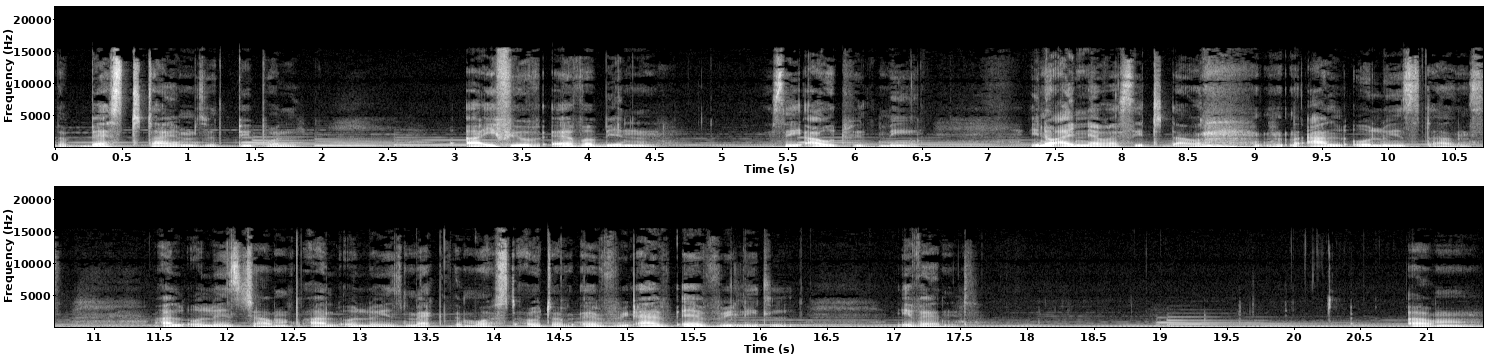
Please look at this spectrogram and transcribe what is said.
the best times with people. Uh, if you've ever been, say, out with me, you know, I never sit down. I'll always dance. I'll always jump. I'll always make the most out of every every little event. Um,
